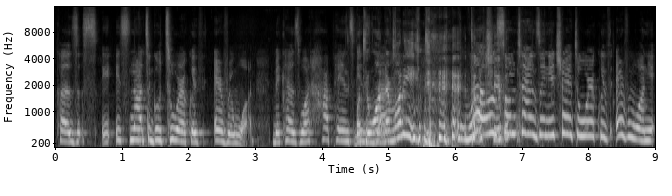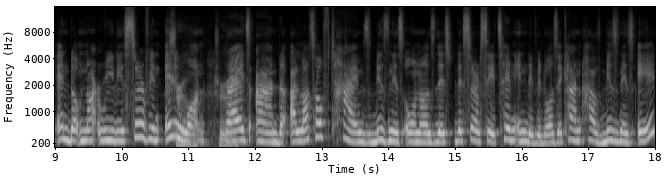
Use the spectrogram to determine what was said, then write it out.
because it's not good to work with everyone. Because what happens is but you want their money. well, sometimes when you try to work with everyone, you end up not really serving anyone, true, true. right? And a lot of times, business owners they, they serve say ten individuals. They can have business A,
